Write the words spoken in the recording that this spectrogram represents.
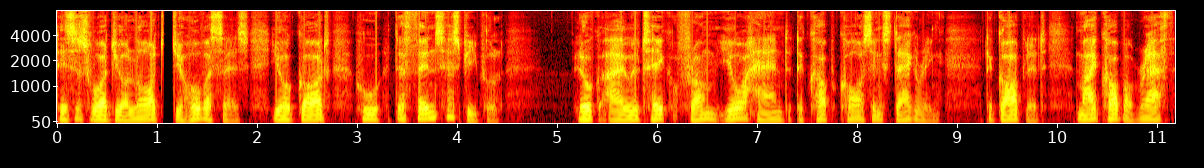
This is what your Lord Jehovah says, your God who defends his people. Look, I will take from your hand the cup causing staggering, the goblet, my cup of wrath.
